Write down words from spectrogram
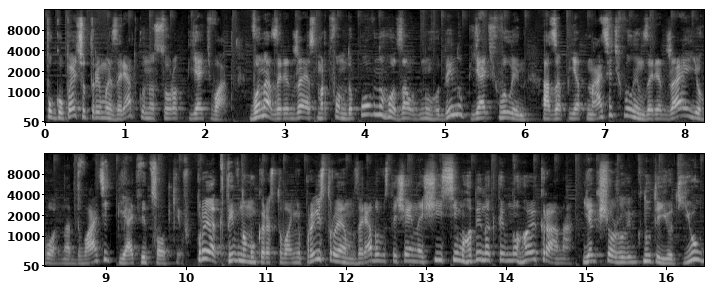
покупець отримає зарядку на 45 Вт. Вона заряджає смартфон до повного за 1 годину 5 хвилин, а за 15 хвилин заряджає його на 25%. При активному користуванні пристроєм заряду вистачає на 6-7 годин активного екрана. Якщо ж увімкнути YouTube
